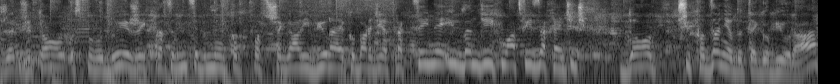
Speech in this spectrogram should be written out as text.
że, że to spowoduje, że ich pracownicy będą po- postrzegali biura jako bardziej atrakcyjne i będzie ich łatwiej zachęcić do przychodzenia do tego biura.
